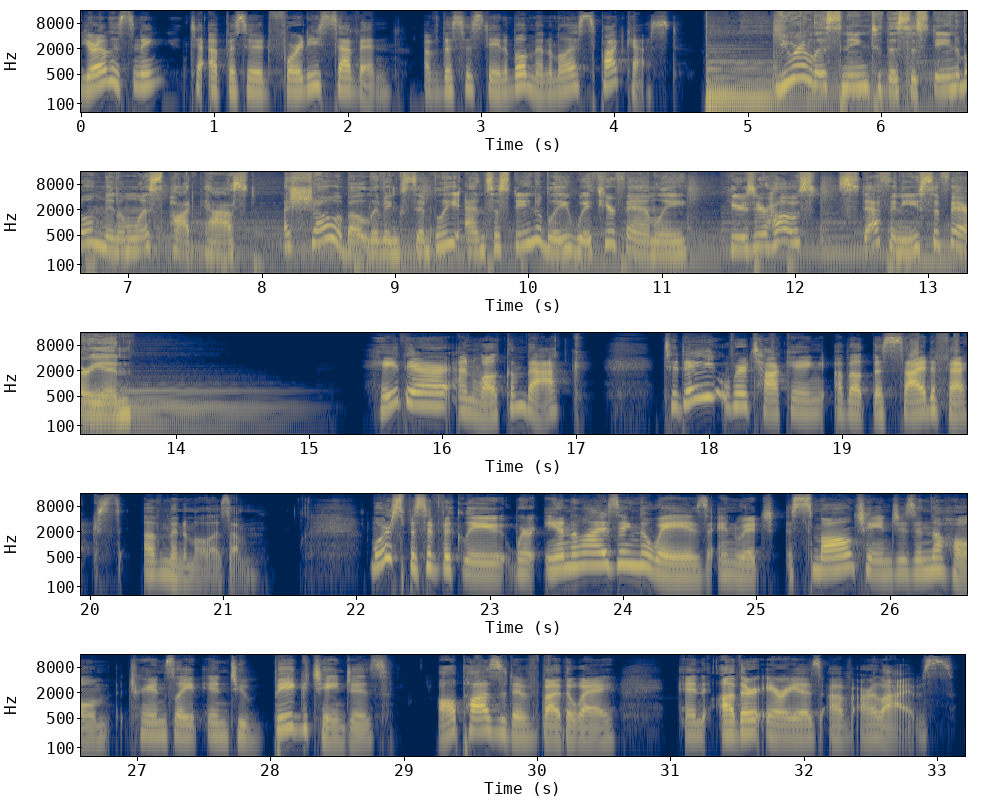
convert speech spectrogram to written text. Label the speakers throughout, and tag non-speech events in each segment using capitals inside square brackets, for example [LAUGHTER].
Speaker 1: You're listening to episode 47 of the Sustainable Minimalists podcast.
Speaker 2: You are listening to the Sustainable Minimalist Podcast, a show about living simply and sustainably with your family. Here's your host, Stephanie Seferian.
Speaker 1: Hey there, and welcome back. Today, we're talking about the side effects of minimalism. More specifically, we're analyzing the ways in which small changes in the home translate into big changes, all positive, by the way, in other areas of our lives.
